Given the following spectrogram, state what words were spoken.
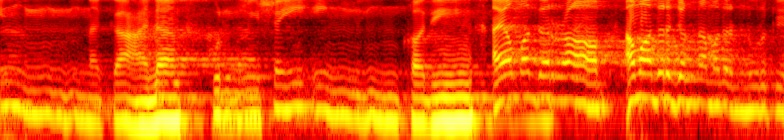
ইন্নাকা আলা কুল্লি শাইইন কাদির। আয় আমাদের রব, আমাদের জন্য আমাদের নূরকে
